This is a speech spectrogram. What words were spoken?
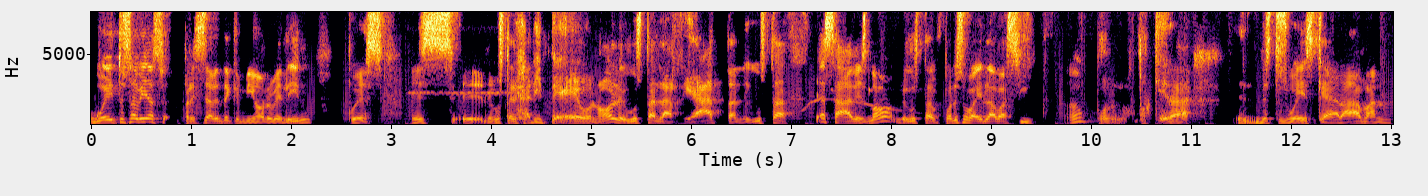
Güey, tú sabías precisamente que mi Orbelín, pues, es, eh, le gusta el jaripeo, ¿no? Le gusta la riata, le gusta, ya sabes, ¿no? Le gusta, por eso bailaba así, ¿no? Por- porque era eh, de estos güeyes que araban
